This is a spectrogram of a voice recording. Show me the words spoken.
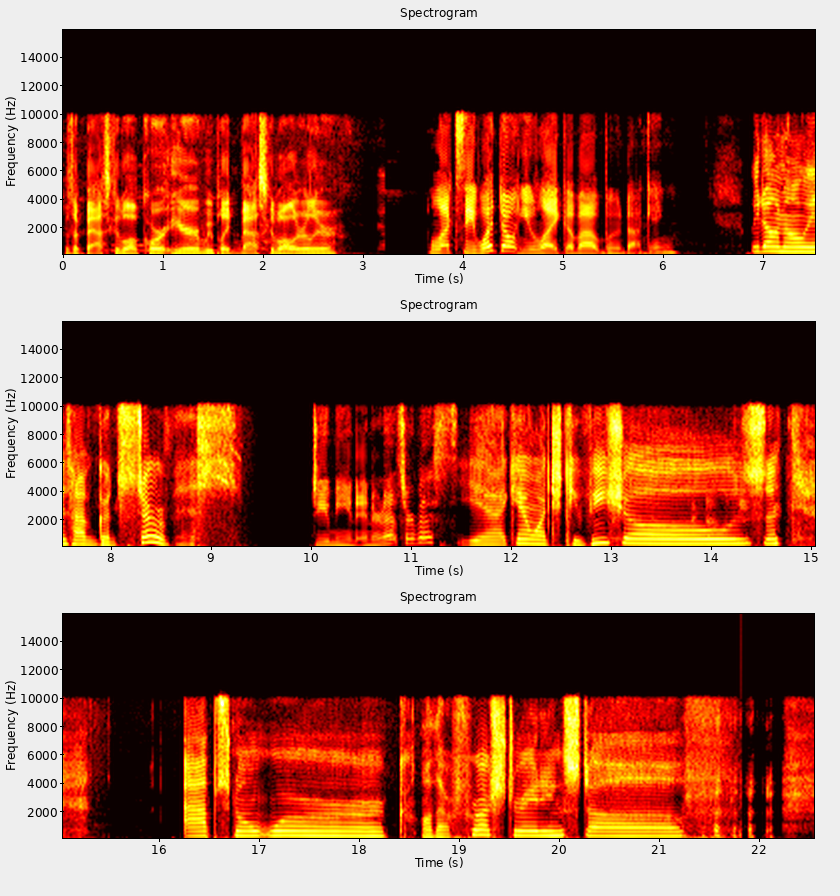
There's a basketball court here. We played basketball earlier. Lexi, what don't you like about boondocking? We don't always have good service. Do you mean internet service? Yeah, I can't watch TV shows. Apps don't work. All that frustrating stuff.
